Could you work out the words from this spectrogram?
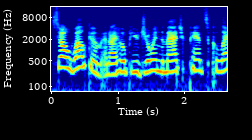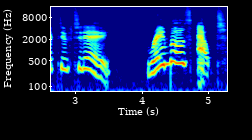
So, welcome, and I hope you join the Magic Pants Collective today. Rainbows out!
